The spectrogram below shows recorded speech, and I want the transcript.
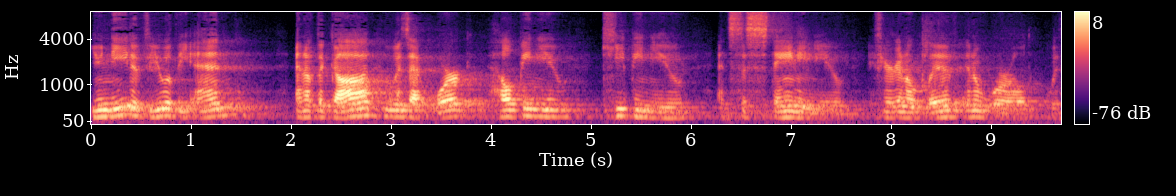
You need a view of the end and of the God who is at work helping you, keeping you, and sustaining you if you're going to live in a world with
